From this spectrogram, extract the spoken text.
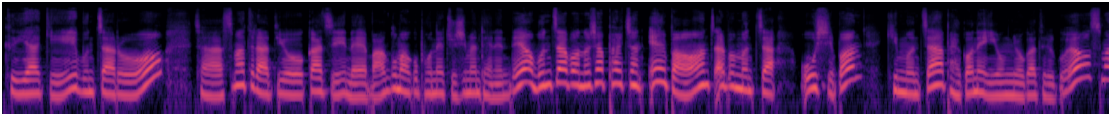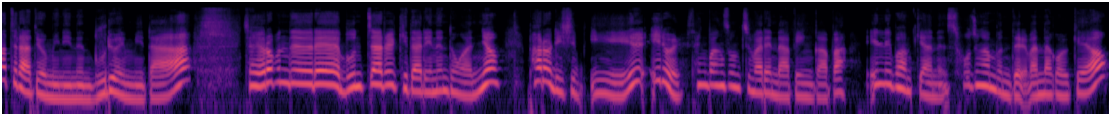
그 이야기 문자로 자, 스마트 라디오까지 네, 마구마구 보내주시면 되는데요. 문자 번호 샵 8001번, 짧은 문자 50원, 긴 문자 100원의 이용료가 들고요. 스마트 라디오 미니는 무료입니다. 자, 여러분들의 문자를 기다리는 동안요. 8월 22일 일요일 생방송 주말엔 나비인가봐 1, 2부 함께하는 소중한 분들 만나고 올게요.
